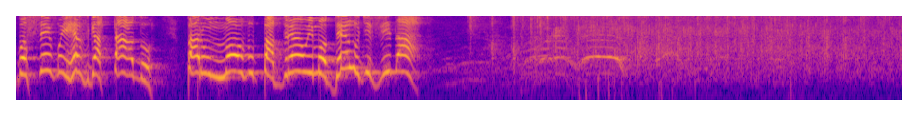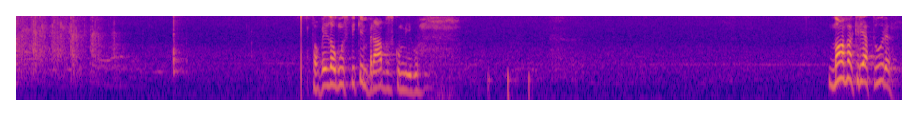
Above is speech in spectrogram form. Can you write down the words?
Você foi resgatado para um novo padrão e modelo de vida. Talvez alguns fiquem bravos comigo. Nova criatura.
